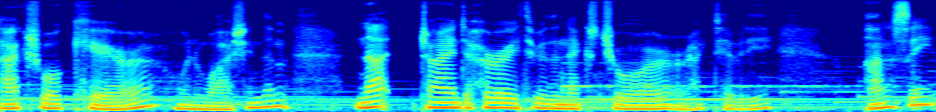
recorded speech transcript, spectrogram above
actual care when washing them, not trying to hurry through the next chore or activity. Honestly,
